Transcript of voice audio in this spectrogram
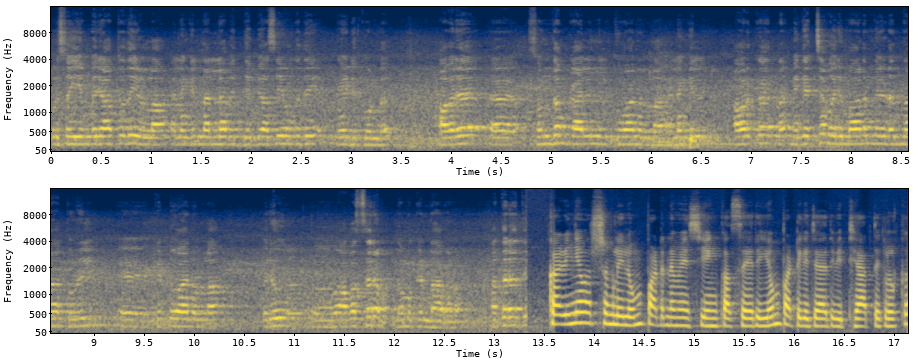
ഒരു സ്വയംപര്യാപ്തതയുള്ള അല്ലെങ്കിൽ നല്ല വിദ്യാഭ്യാസ യോഗ്യത നേടിക്കൊണ്ട് അവർ സ്വന്തം കാലിൽ നിൽക്കുവാനുള്ള അല്ലെങ്കിൽ അവർക്ക് മികച്ച വരുമാനം നേടുന്ന തൊഴിൽ കിട്ടുവാനുള്ള ഒരു അവസരം നമുക്കുണ്ടാകണം. അത്തരത്തിൽ കഴിഞ്ഞ വർഷങ്ങളിലും പഠനമേശയും കസേരയും പട്ടികജാതി വിദ്യാർത്ഥികൾക്ക്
